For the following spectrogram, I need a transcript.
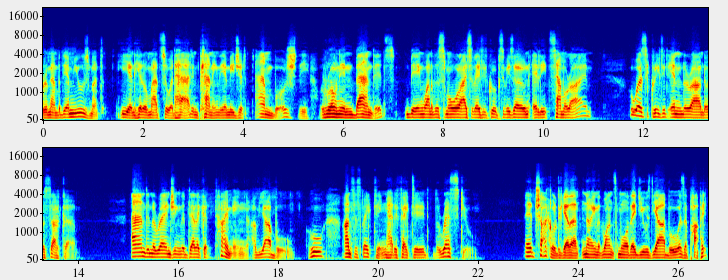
remembered the amusement he and Hiromatsu had had in planning the immediate ambush, the Ronin bandits, being one of the small isolated groups of his own elite samurai, who were secreted in and around Osaka, and in arranging the delicate timing of Yabu, who, unsuspecting, had effected the rescue. They had chuckled together, knowing that once more they'd used Yabu as a puppet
